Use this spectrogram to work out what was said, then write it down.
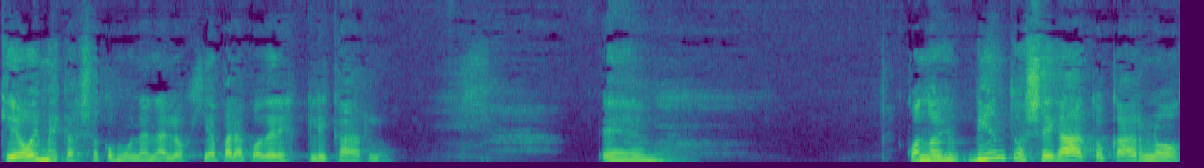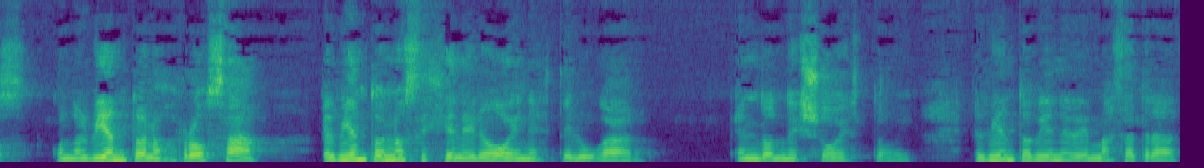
que hoy me cayó como una analogía para poder explicarlo. Em, cuando el viento llega a tocarnos, cuando el viento nos roza, el viento no se generó en este lugar en donde yo estoy. El viento viene de más atrás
